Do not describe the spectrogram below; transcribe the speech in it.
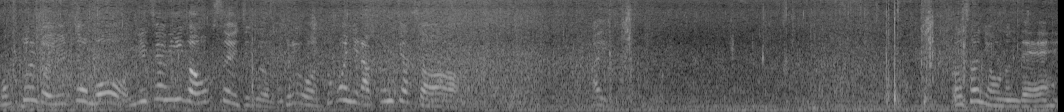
목줄도 1.5, 1.2가 없어요 지금. 그리고 두 번이나 끊겼어 아이. 어선이 오는데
